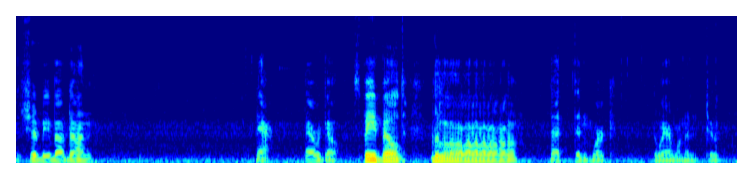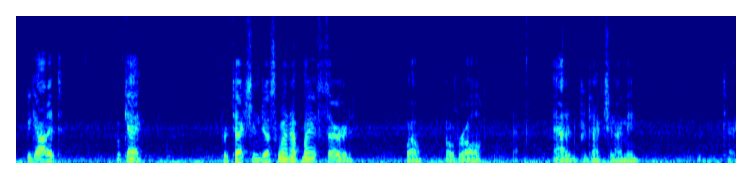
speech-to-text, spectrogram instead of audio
It should be about done. There. There we go. Speed build. Blah, blah, blah, that didn't work the way I wanted it to. We got it. Okay. Protection just went up by a third. Well, overall, added protection, I mean. Okay.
